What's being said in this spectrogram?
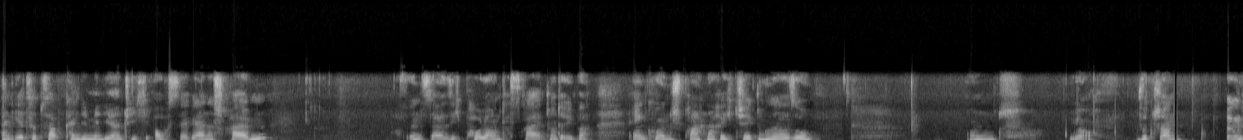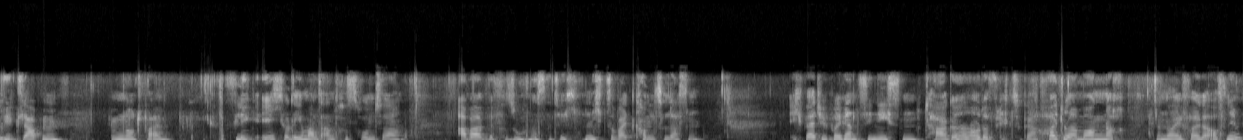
Wenn ihr Tipps habt, könnt ihr mir die natürlich auch sehr gerne schreiben auf Insta sich Paula und das Reiten oder über Anchor eine Sprachnachricht schicken oder so. Und ja, wird schon irgendwie klappen. Im Notfall fliege ich oder jemand anderes runter. Aber wir versuchen es natürlich nicht so weit kommen zu lassen. Ich werde übrigens die nächsten Tage oder vielleicht sogar heute oder morgen noch eine neue Folge aufnehmen,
